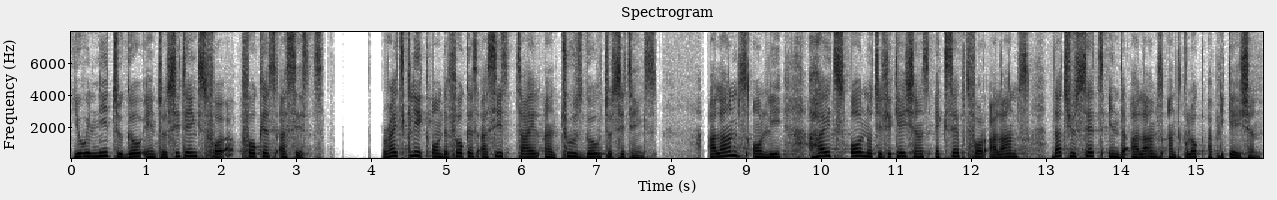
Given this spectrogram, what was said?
you will need to go into Settings for Focus Assist. Right-click on the Focus Assist tile and choose Go to Settings. Alarms only hides all notifications except for alarms that you set in the Alarms and Clock application.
